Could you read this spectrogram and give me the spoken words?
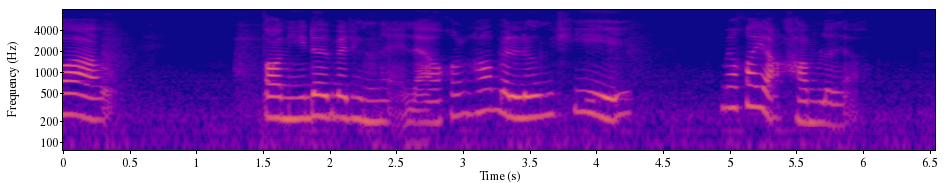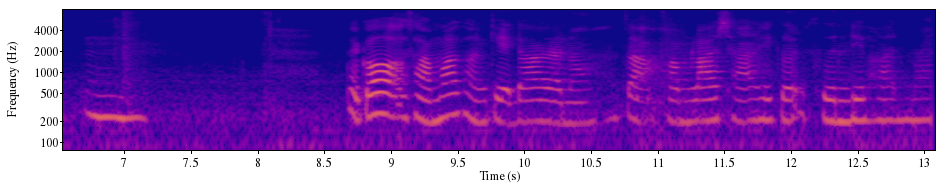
ว่า ตอนนี้เดินไปถึงไหนแล้ว ค่อนข้างเป็นเรื่องที่ไม่ค่อยอยากทำเลยอะ่ะแต่ก็สามารถสังเกตได้แล้วเนาะจากความล่าช้าที่เกิดขึ้นที่ผ่านมา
